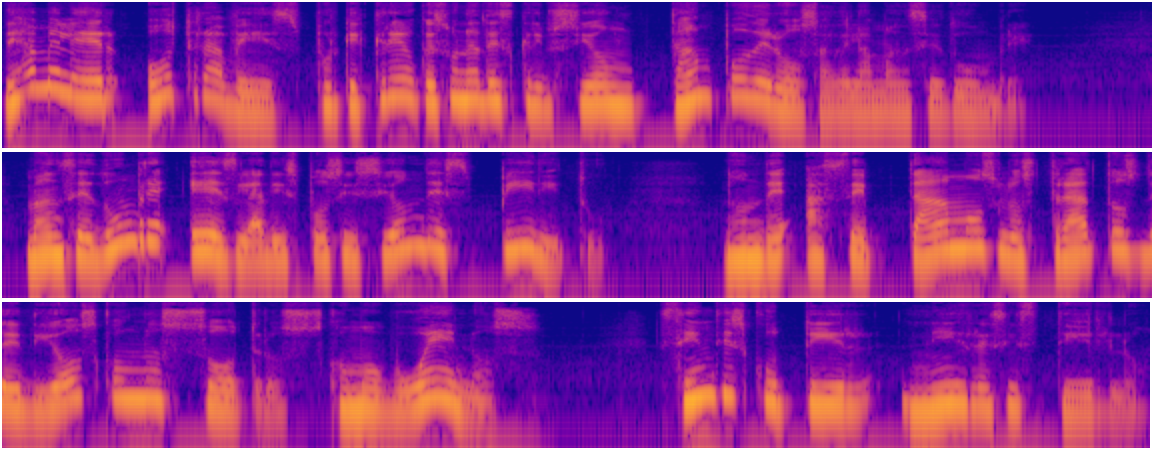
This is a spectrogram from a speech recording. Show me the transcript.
Déjame leer otra vez porque creo que es una descripción tan poderosa de la mansedumbre. Mansedumbre es la disposición de espíritu, donde aceptamos los tratos de Dios con nosotros como buenos, sin discutir ni resistirlo.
